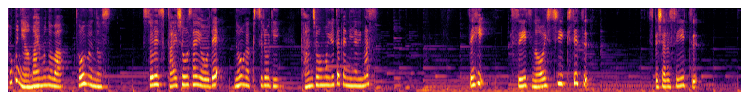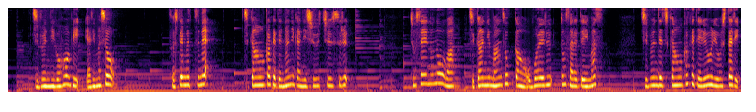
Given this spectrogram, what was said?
特に甘いものは糖分のストレス解消作用で脳がくつろぎ感情も豊かになります。ぜひスイーツの美味しい季節スペシャルスイーツ自分にご褒美やりましょう。そして6つ目時間をかけて何かに集中する。女性の脳は時間に満足感を覚えるとされています。自分で時間をかけて料理をしたり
